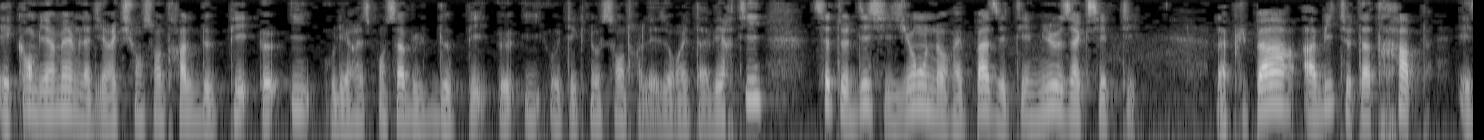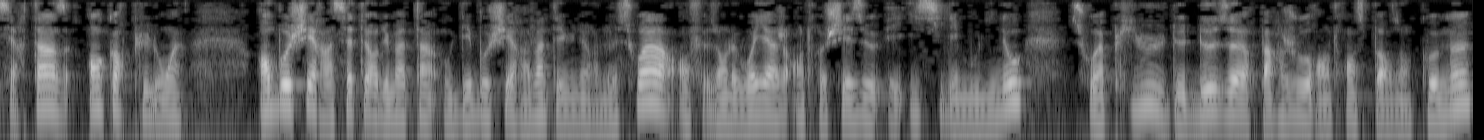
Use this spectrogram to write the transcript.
et quand bien même la direction centrale de PEI ou les responsables de PEI au technocentre les auraient avertis, cette décision n'aurait pas été mieux acceptée. La plupart habitent à Trappes et certains encore plus loin. Embaucher à 7 heures du matin ou débaucher à 21 heures le soir, en faisant le voyage entre chez eux et ici les Moulineaux, soit plus de deux heures par jour en transports en commun,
